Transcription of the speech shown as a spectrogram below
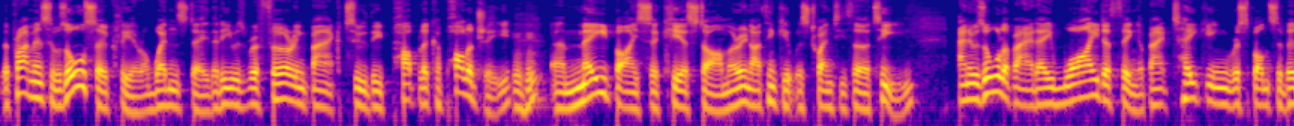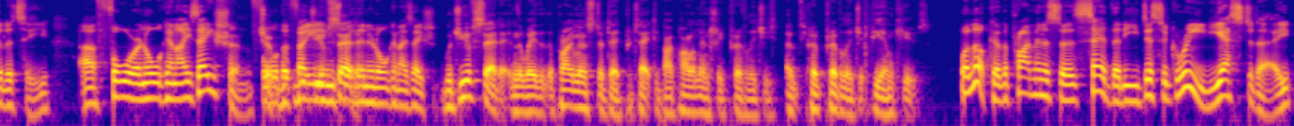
The Prime Minister was also clear on Wednesday that he was referring back to the public apology mm-hmm. uh, made by Sir Keir Starmer in, I think it was 2013. And it was all about a wider thing about taking responsibility uh, for an organisation, for sure. the failings within it? an organisation. Would you have said it in the way that the Prime Minister did, protected by parliamentary privileges, uh, privilege at PMQs? Well, look, uh, the Prime Minister said that he disagreed yesterday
